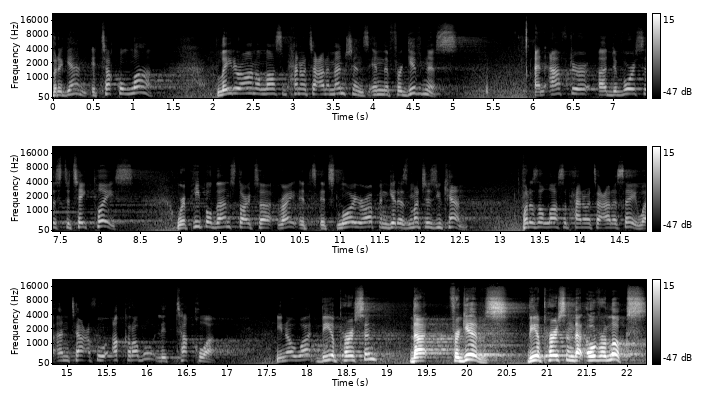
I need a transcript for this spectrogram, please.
But again, ittaqullah. Later on, Allah subhanahu wa ta'ala mentions in the forgiveness and after a divorce is to take place, where people then start to, right, it's, it's lawyer up and get as much as you can. What does Allah subhanahu wa ta'ala say? وَأَن تَعْفُوا أَقْرَبُ لِلتَّقْوَى You know what? Be a person that forgives. Be a person that overlooks.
